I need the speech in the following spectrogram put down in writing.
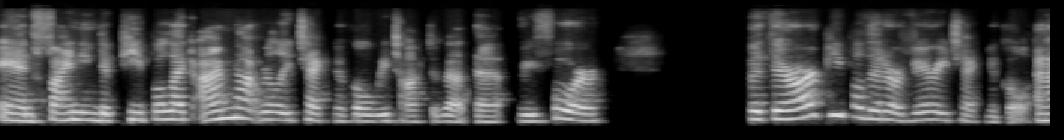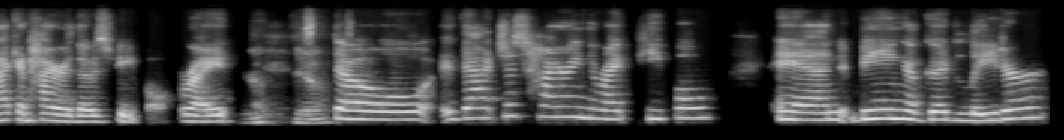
and finding the people like I'm not really technical. We talked about that before, but there are people that are very technical and I can hire those people, right? Yeah, yeah. So that just hiring the right people and being a good leader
